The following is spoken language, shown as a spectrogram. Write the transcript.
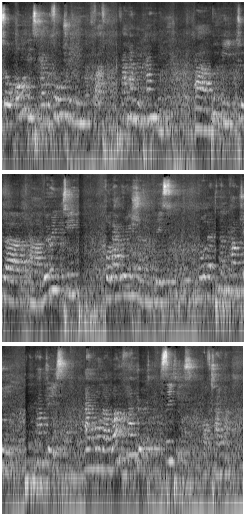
So all these kind of Fortune 500 companies uh, put me to the uh, very deep collaboration with more than 10 countries, 10 countries and more than 100 cities of China.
